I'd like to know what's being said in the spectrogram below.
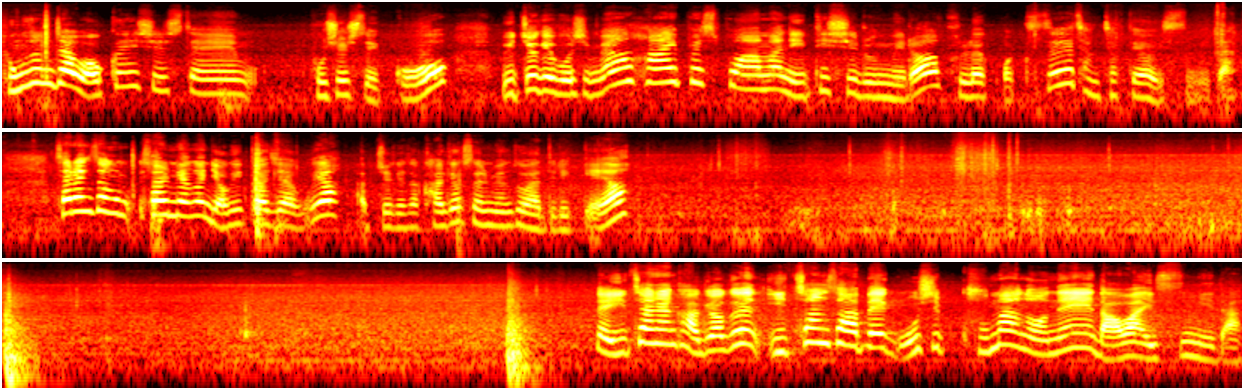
동승자 워크인 시스템 보실 수 있고 위쪽에 보시면 하이패스 포함한 ETC 룸미러 블랙박스 장착되어 있습니다. 차량 성- 설명은 여기까지 하고요. 앞쪽에서 가격 설명 도와드릴게요. 네, 이 차량 가격은 2,459만 원에 나와 있습니다.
